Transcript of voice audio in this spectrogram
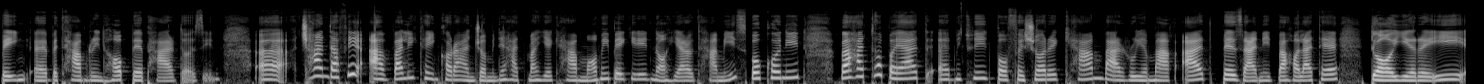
به, این، به تمرین ها بپردازین چند دفعه اولی که این کار رو انجام میدین حتما یک حمامی بگیرید ناحیه رو تمیز بکنید و حتی باید می‌تونید با فشار کم بر روی مقعد بزنید و حالت دایره ای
